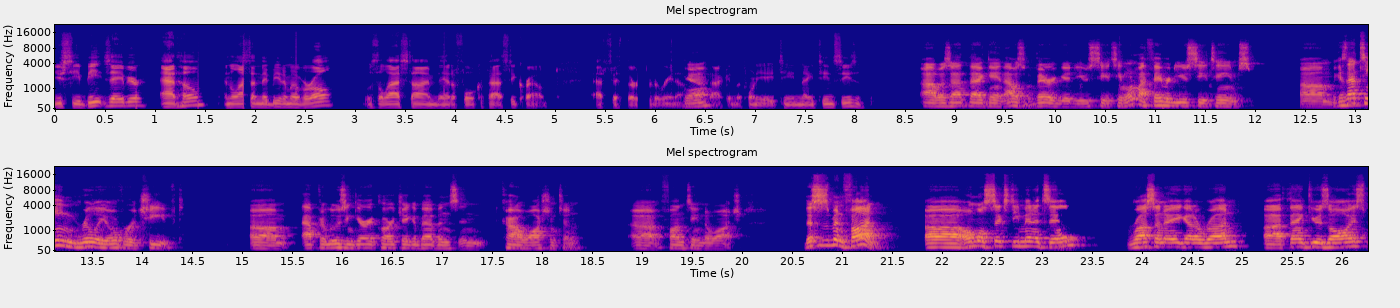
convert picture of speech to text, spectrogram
UC beat Xavier at home, and the last time they beat him overall was the last time they had a full capacity crowd at Fifth Third Arena yeah. back in the 2018-19 season. I was at that game. That was a very good UC team. One of my favorite UC teams um, because that team really overachieved um, after losing Gary Clark, Jacob Evans, and Kyle Washington. Uh, fun team to watch. This has been fun. Uh, almost 60 minutes in. Russ, I know you got to run. Uh, thank you as always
